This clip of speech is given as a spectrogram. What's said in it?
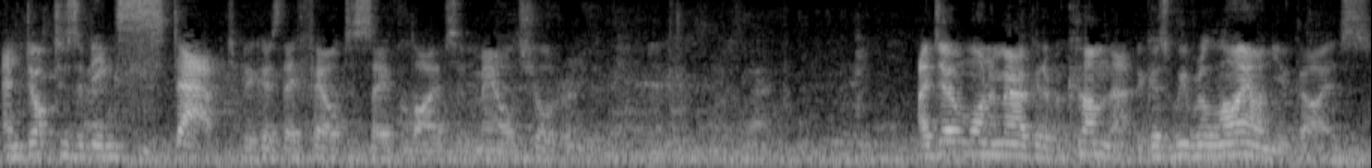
And doctors are being stabbed because they failed to save the lives of male children. I don't want America to become that because we rely on you guys.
